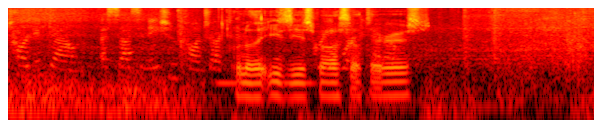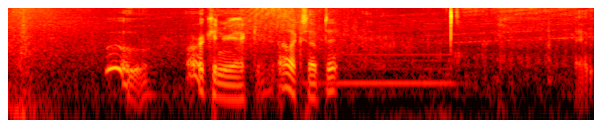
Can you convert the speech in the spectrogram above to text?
Target down. Assassination contract. One of the easiest boss out there is. Ooh, Orokin reactor. I'll accept it. Um,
